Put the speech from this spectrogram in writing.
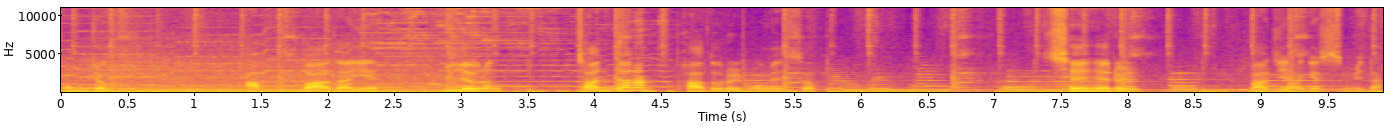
송정 앞바다에 밀려오는 잔잔한 파도를 보면서 새해를 맞이하겠습니다.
